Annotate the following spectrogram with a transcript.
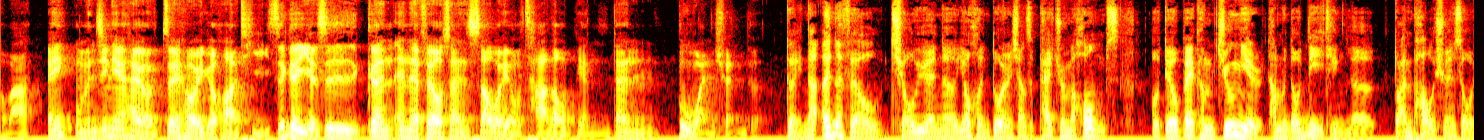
好吧，诶，我们今天还有最后一个话题，这个也是跟 NFL 算稍微有擦到边，但不完全的。对，那 NFL 球员呢，有很多人像是 Patrick Mahomes、Odell Beckham Jr.，他们都力挺了短跑选手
